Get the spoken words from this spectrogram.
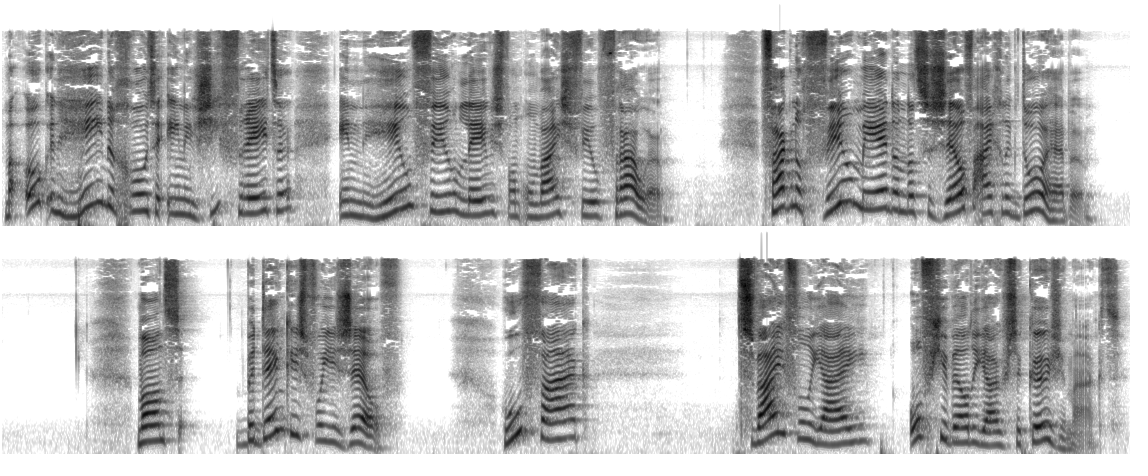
maar ook een hele grote energievreter in heel veel levens van onwijs veel vrouwen. Vaak nog veel meer dan dat ze zelf eigenlijk doorhebben. Want bedenk eens voor jezelf. Hoe vaak twijfel jij of je wel de juiste keuze maakt?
